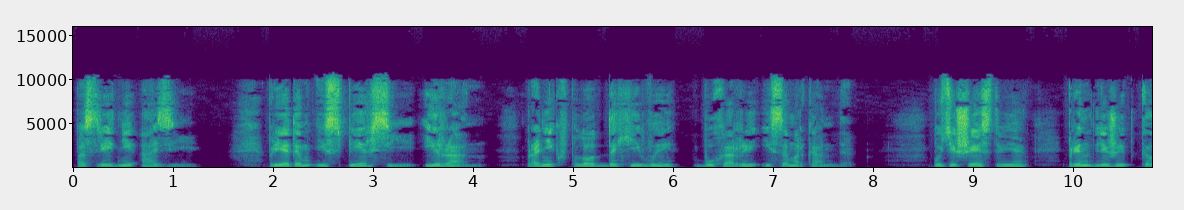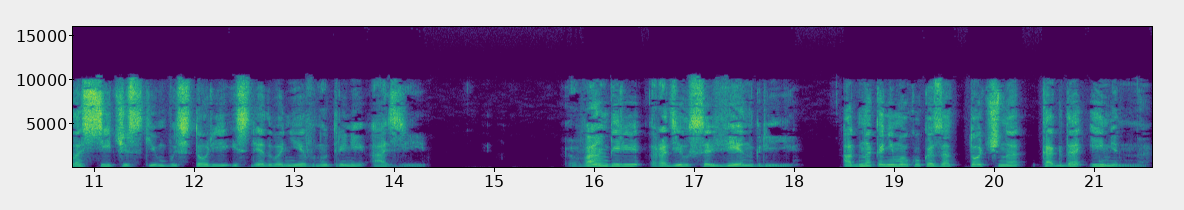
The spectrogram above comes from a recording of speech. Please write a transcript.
по Средней Азии. При этом из Персии, Иран, проник вплоть до Хивы, Бухары и Самарканда. Путешествие принадлежит классическим в истории исследования внутренней Азии. Вамбери родился в Венгрии, однако не мог указать точно, когда именно.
